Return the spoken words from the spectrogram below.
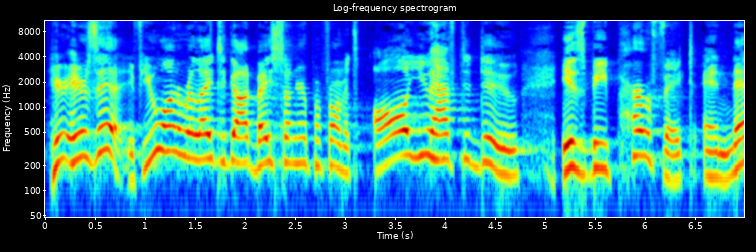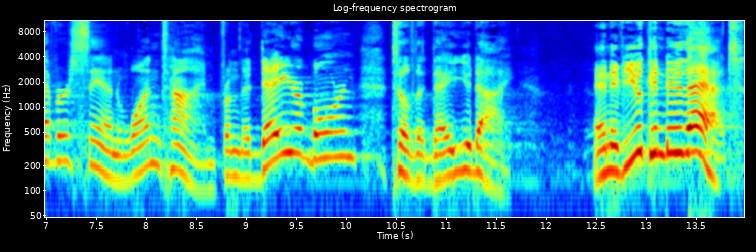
Here, here's it. If you want to relate to God based on your performance, all you have to do is be perfect and never sin one time from the day you're born till the day you die. And if you can do that,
